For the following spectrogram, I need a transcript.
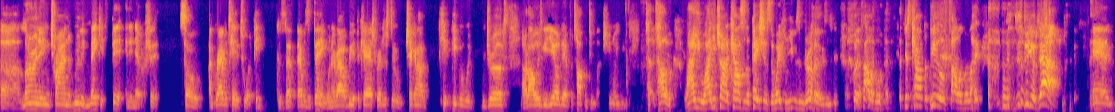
uh, learning, trying to really make it fit, and it never fit. So I gravitated toward people because that, that was the thing. Whenever I would be at the cash register checking out people with, with drugs, I would always get yelled at for talking too much. You know, you, T- Tolliver, why are you why are you trying to counsel the patients away from using drugs? but Tolliver, just count the pills, Tolliver. Like, just, just do your job. And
